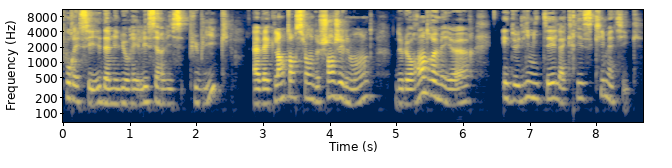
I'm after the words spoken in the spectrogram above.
pour essayer d'améliorer les services publics avec l'intention de changer le monde, de le rendre meilleur et de limiter la crise climatique.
